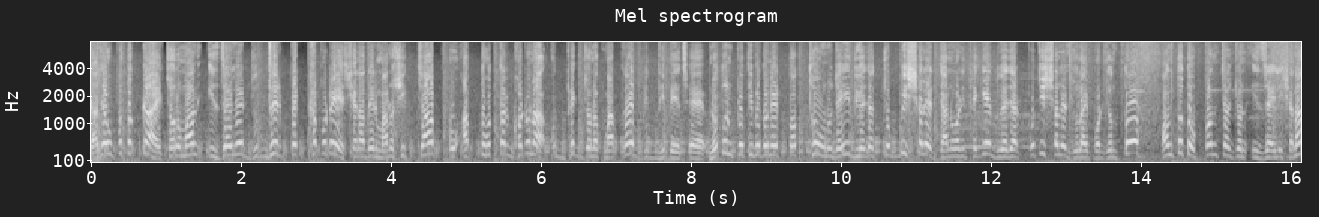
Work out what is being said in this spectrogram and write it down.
গাজা উপত্যকায় চলমান ইসরায়েলের যুদ্ধের প্রেক্ষাপটে সেনাদের মানসিক চাপ ও আত্মহত্যার ঘটনা উদ্বেগজনক মাত্রায় বৃদ্ধি পেয়েছে। নতুন প্রতিবেদনের তথ্য অনুযায়ী দুই হাজার চব্বিশ সালের জানুয়ারি থেকে দুই হাজার পঁচিশ সালের জুলাই পর্যন্ত অন্তত পঞ্চাশ জন ইসরায়েলি সেনা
